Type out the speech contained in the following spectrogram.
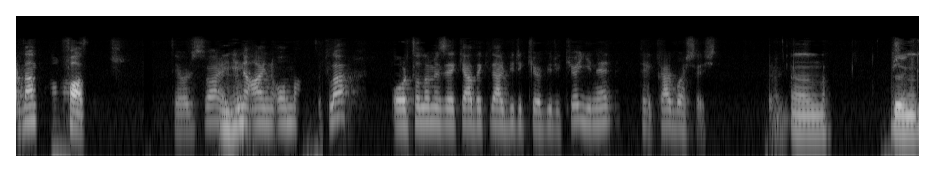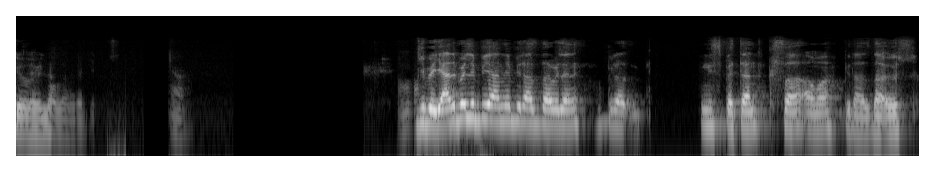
onlardan daha fazladır. Teorisi var ya. Hı hı. Yine aynı o mantıkla ortalama zekadakiler birikiyor birikiyor. Yine tekrar başa işte. Anladım. Döngü Şöyle öyle. Olabilir. Ama Gibi yani böyle bir yani biraz daha böyle hani biraz nispeten kısa ama biraz daha öz.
